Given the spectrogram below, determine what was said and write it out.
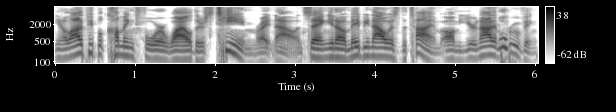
you know, a lot of people coming for Wilder's team right now and saying, you know, maybe now is the time. Um, you're not improving.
